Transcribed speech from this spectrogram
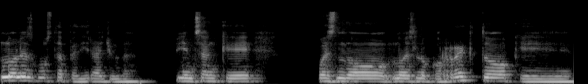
no les gusta pedir ayuda, piensan que pues no, no es lo correcto, que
